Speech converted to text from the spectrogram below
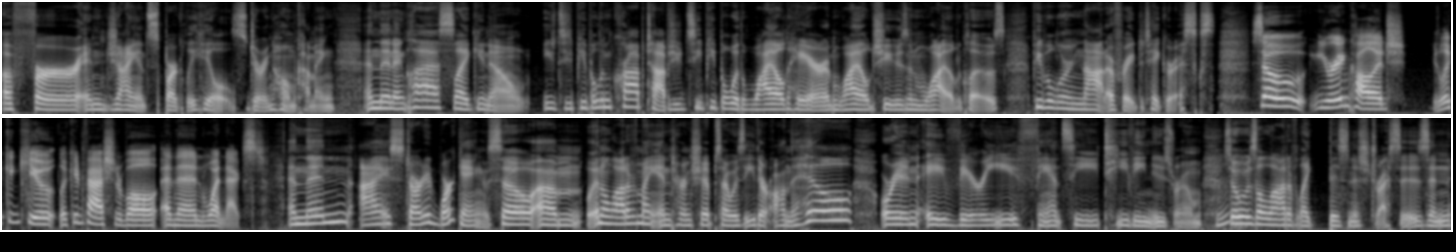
a fur and giant sparkly heels during homecoming. And then in class, like, you know, you'd see people in crop tops, you'd see people with wild hair and wild shoes and wild clothes. People were not afraid to take risks. so you're in college you're looking cute looking fashionable and then what next And then I started working. So, um, in a lot of my internships, I was either on the Hill or in a very fancy TV newsroom. So, it was a lot of like business dresses and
